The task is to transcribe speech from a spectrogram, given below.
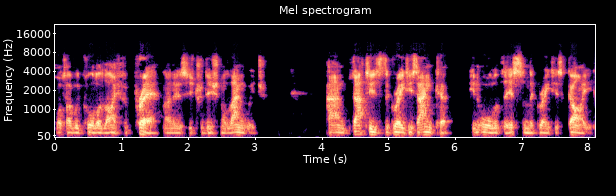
what I would call a life of prayer, that is the traditional language. And that is the greatest anchor in all of this and the greatest guide.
